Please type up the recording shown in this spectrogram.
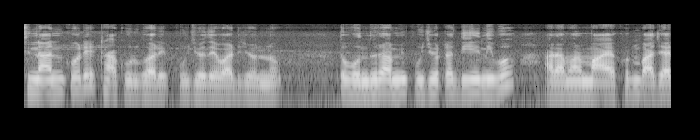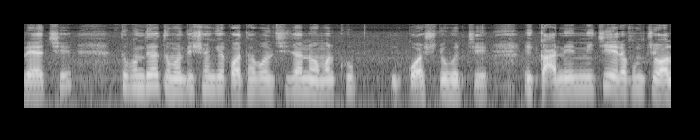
স্নান করে ঠাকুর ঘরে পুজো দেওয়ার জন্য। তো বন্ধুরা আমি পুজোটা দিয়ে নিব, আর আমার মা এখন বাজারে আছে। তো বন্ধুরা তোমাদের সঙ্গে কথা বলছি জানো, আমার খুব কষ্ট হচ্ছে। এই কানের নিচে এরকম চল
